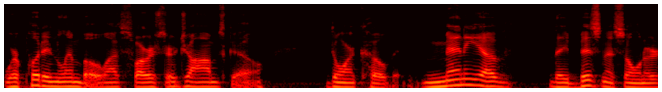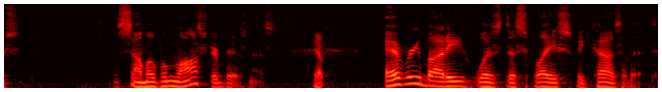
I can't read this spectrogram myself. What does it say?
were put in limbo as far as their jobs go during COVID. Many of the business owners, some of them lost their business. Yep. Everybody was displaced because of it.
